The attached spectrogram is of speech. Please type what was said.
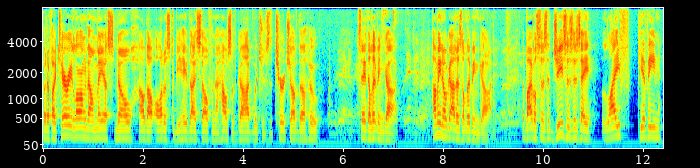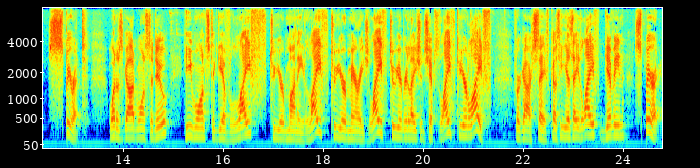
But if I tarry long, thou mayest know how thou oughtest to behave thyself in the house of God, which is the church of the who? The Say the living God. Living. How many know God is a living God? The Bible says that Jesus is a life giving spirit. What does God wants to do? He wants to give life to your money, life to your marriage, life to your relationships, life to your life for gosh sakes, because he is a life giving spirit.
